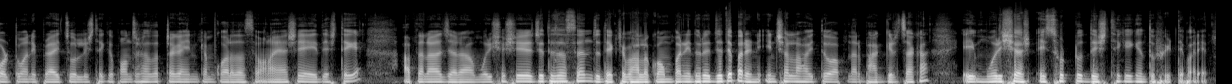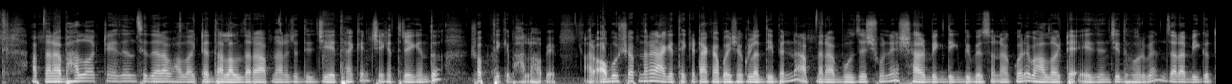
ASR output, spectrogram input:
বর্তমানে প্রায় চল্লিশ থেকে পঞ্চাশ হাজার টাকা ইনকাম করা যাচ্ছে অনায়াসে এই দেশ থেকে। আপনারা যারা মরিশাসে যেতে চাচ্ছেন, যদি একটা ভালো কোম্পানি ধরে যেতে পারেন ইনশাল্লাহ হয়তো আপনার ভাগ্যের চাকা এই মরিশাস এই ছোট্ট দেশ থেকে কিন্তু ফিরতে পারে। আপনারা ভালো একটা এজেন্সি দ্বারা, ভালো একটা দালাল দ্বারা আপনারা যদি যেয়ে থাকেন, সেক্ষেত্রে কিন্তু সব থেকে ভালো হবে। আর অবশ্যই আপনারা আগে থেকে টাকা পয়সাগুলো দিবেন না, আপনারা বুঝে শুনে সার্বিক দিক বিবেচনা করে ভালো একটা এজেন্সি ধরবেন। যারা বিগত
